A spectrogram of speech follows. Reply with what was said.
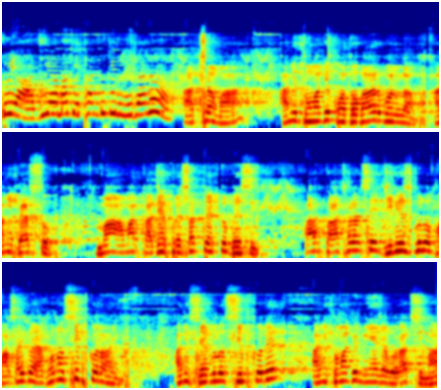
তুই আজই আমাকে এখান থেকে নিয়ে যা না। আচ্ছা মা, আমি তোমাকে কতবার বললাম, আমি ব্যস্ত। মা, আমার কাজের প্রেশারটা একটু বেশি। আর তাছাড়া সেই জিনিসগুলো বাসায় তো এখনও শিফট করা হয়নি। আমি সেগুলো শিফট করে আমি তোমাকে নিয়ে যাব, রাখছি মা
